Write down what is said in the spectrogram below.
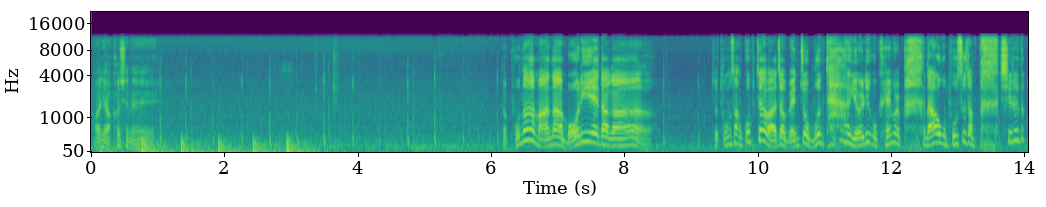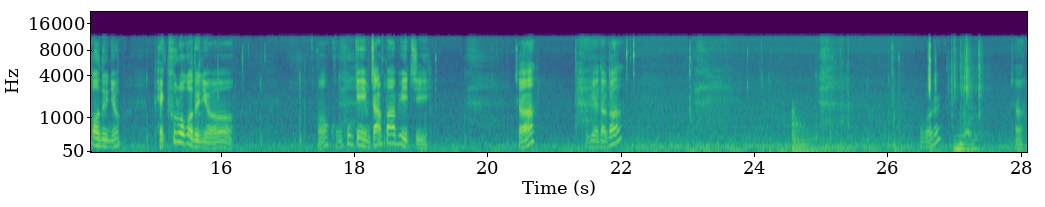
많이 약하시네. 보나 마나 머리에다가 저 동상 꼽자마자 왼쪽 문 탁 열리고 괴물 팍 나오고 보스전 팍 치르거든요. 100%거든요. 어? 공포게임 짬밥이지. 자 여기에다가 이거를? 자.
